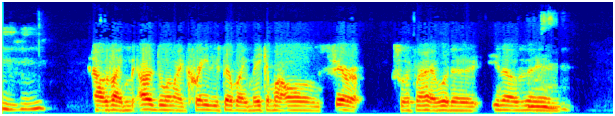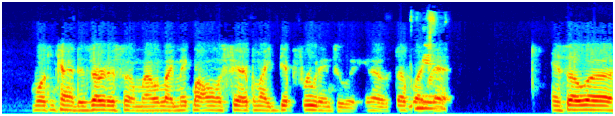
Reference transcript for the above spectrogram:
Mm-hmm. I was like I was doing like crazy stuff like making my own syrup so if I would have, you know, what I'm saying, mm. want some kind of dessert or something, I would like make my own syrup and like dip fruit into it, you know, stuff like yeah. that. And so uh,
